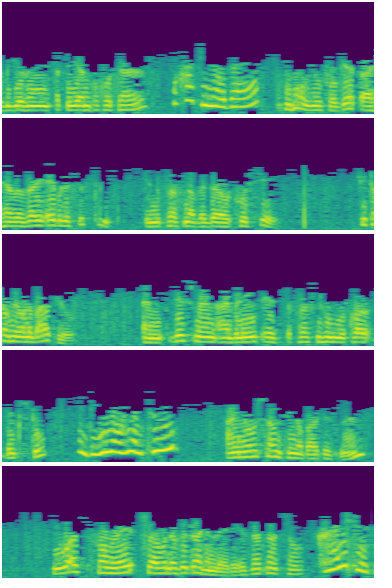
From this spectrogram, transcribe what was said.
to be given at the Yankuk Hotel? Well, how'd you know that? Oh, you forget I have a very able assistant in the person of the girl Hushee. She told me all about you. And this man, I believe, is the person whom you call Big Stoop? And do you know him, too? I know something about this man. He was formerly servant of the Dragon Lady. Is that not so? Gracious,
